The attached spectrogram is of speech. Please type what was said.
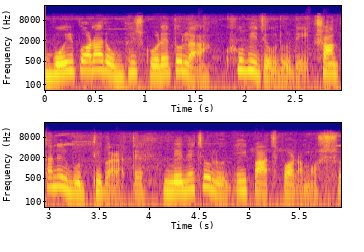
বই পড়ার অভ্যেস গড়ে তোলা খুবই জরুরি। সন্তানের বুদ্ধি বাড়াতে মেনে চলুন এই পাঁচ পরামর্শ।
